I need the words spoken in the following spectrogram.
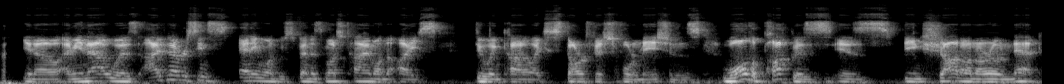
you know, I mean, that was, I've never seen anyone who spent as much time on the ice doing kind of like starfish formations while the puck is is being shot on our own net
